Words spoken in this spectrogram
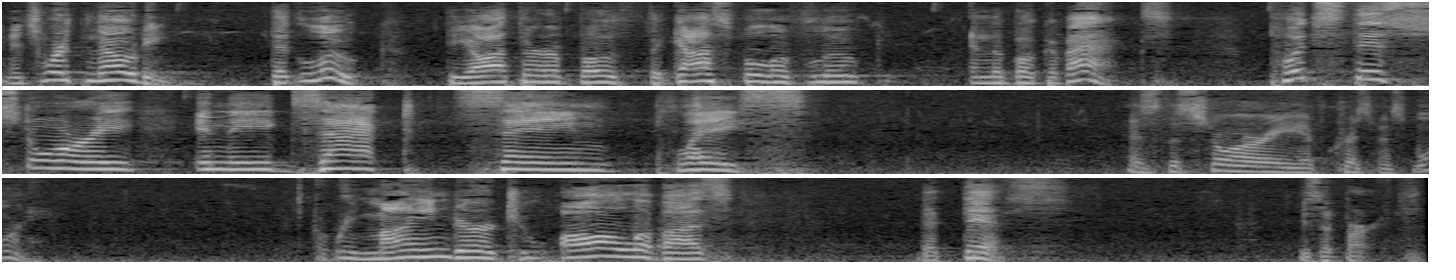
And it's worth noting that Luke, the author of both the Gospel of Luke and the book of Acts, puts this story in the exact same place as the story of Christmas morning. A reminder to all of us that this is a birth.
